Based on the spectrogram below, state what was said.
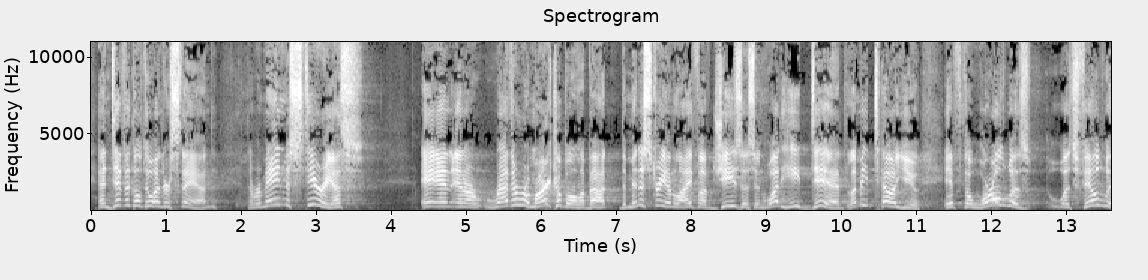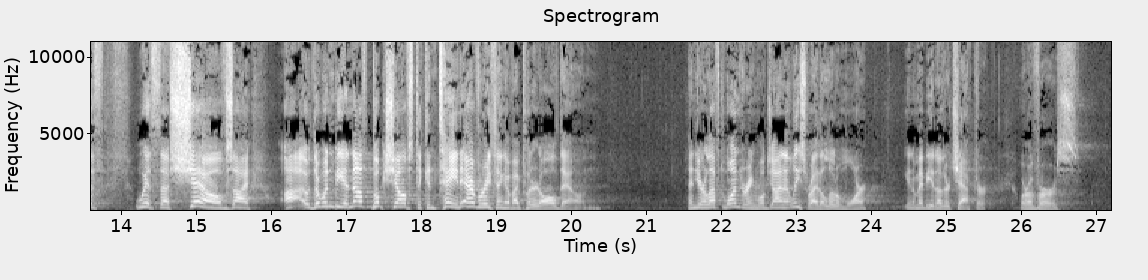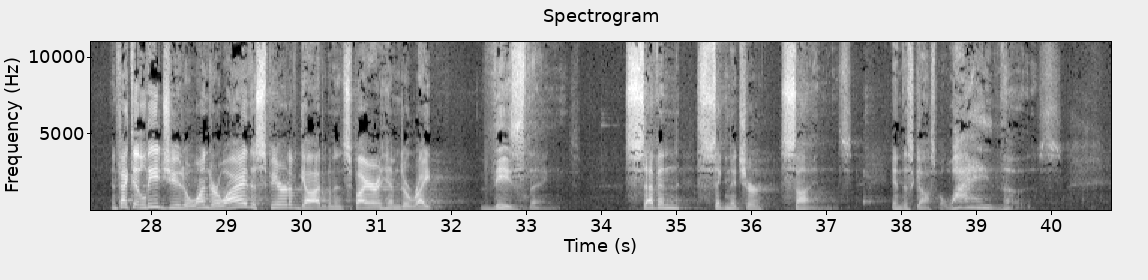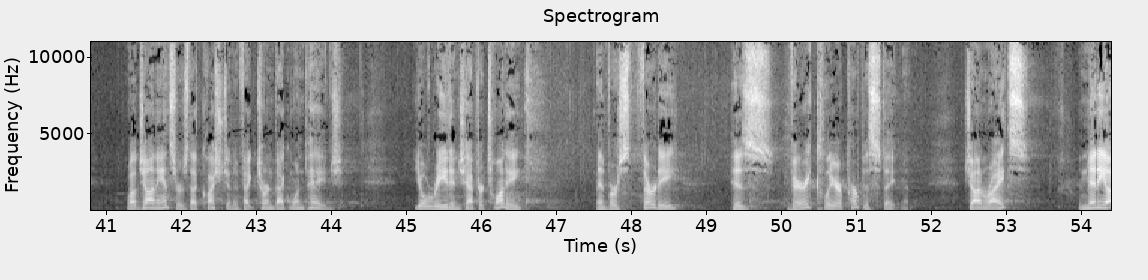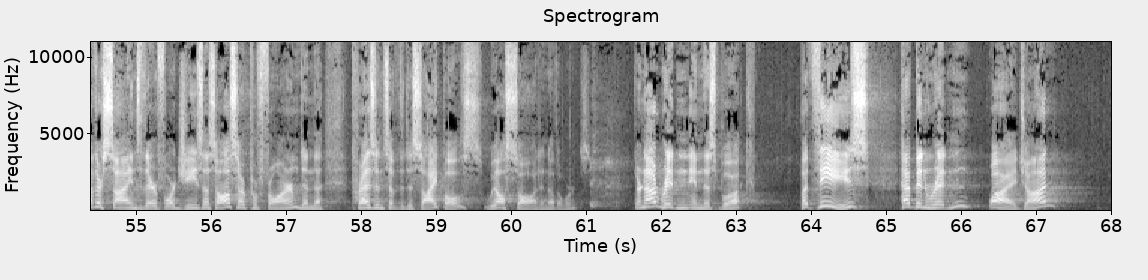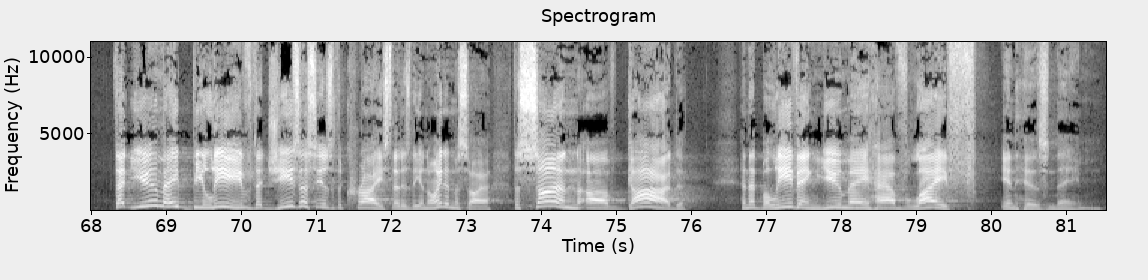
and difficult to understand, that remain mysterious and, and are rather remarkable about the ministry and life of Jesus and what he did, let me tell you, if the world was, was filled with, with uh, shelves, I, I, there wouldn't be enough bookshelves to contain everything if I put it all down. And you're left wondering, well, John, at least write a little more, you know, maybe another chapter or a verse. In fact, it leads you to wonder why the Spirit of God would inspire him to write these things. Seven signature signs in this gospel. Why those? Well, John answers that question. In fact, turn back one page. You'll read in chapter 20 and verse 30 his very clear purpose statement. John writes, and many other signs, therefore, Jesus also performed in the presence of the disciples. We all saw it, in other words. They're not written in this book, but these have been written. Why, John? That you may believe that Jesus is the Christ, that is the anointed Messiah, the Son of God, and that believing you may have life in his name.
